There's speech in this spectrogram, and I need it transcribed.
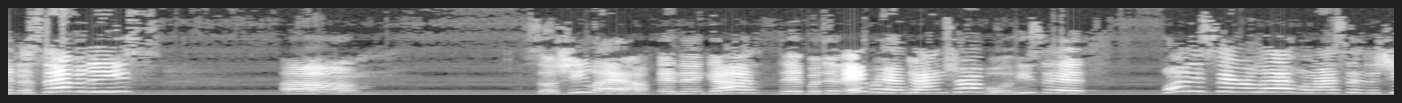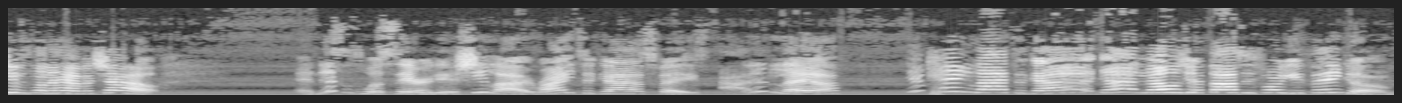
in the seventies? Um, so she laughed, and then God did, but then Abraham got in trouble. He said, Why did Sarah laugh when I said that she was going to have a child? And this is what Sarah did. She lied right to God's face. I didn't laugh. You can't lie to God. God knows your thoughts before you think them.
